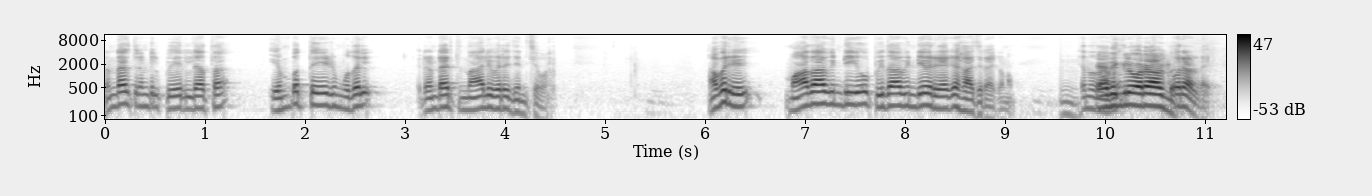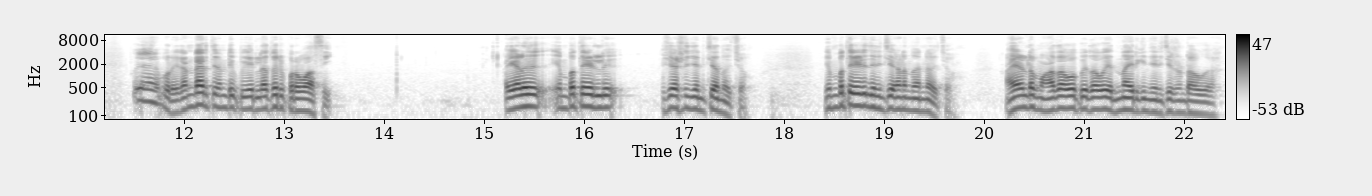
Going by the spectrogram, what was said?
രണ്ടായിരത്തി രണ്ടിൽ പേരില്ലാത്ത എൺപത്തേഴ് മുതൽ രണ്ടായിരത്തി നാല് വരെ ജനിച്ചവർ. അവർ മാതാവിന്റെയോ പിതാവിന്റെയോ രേഖ ഹാജരാക്കണം എന്നതാണ് ഒരാളുടെ. ഒരാളുടെ. ഇപ്പോൾ ഞാൻ പറയും രണ്ടായിരത്തി രണ്ടിൽ പേരില്ലാത്ത ഒരു പ്രവാസി. അയാൾ എൺപത്തേഴിൽ ശേഷം ജനിച്ചതെന്ന് വെച്ചോ? എൺപത്തേഴ് ജനിച്ചതാണെന്ന് തന്നെ വെച്ചോ? അയാളുടെ മാതാവോ പിതാവോ എന്നായിരിക്കും ജനിച്ചിട്ടുണ്ടാവുക?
